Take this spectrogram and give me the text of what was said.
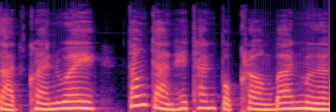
ษัตริย์แคว้นเว่ยต้องการให้ท่านปกครองบ้านเมือง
